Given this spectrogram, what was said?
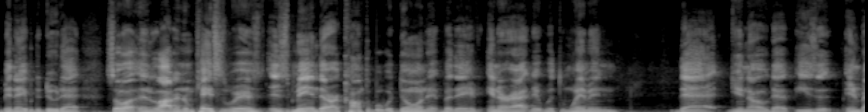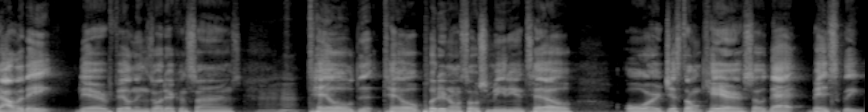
been able to do that. So in a lot of them cases where it's, it's men that are comfortable with doing it, but they've interacted with women that you know that either invalidate their feelings or their concerns, mm-hmm. tell the, tell put it on social media and tell, or just don't care. So that basically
